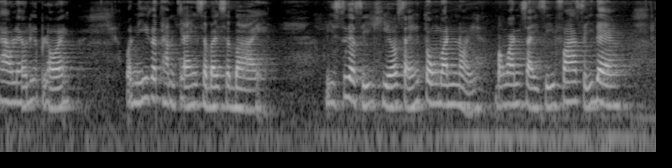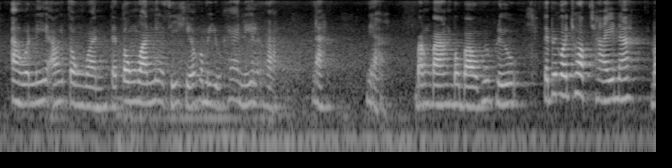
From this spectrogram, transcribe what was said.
ข้าวแล้วเรียบร้อย วันนี้ก็ทำใจให้สบายๆ มีเสื้อสีเขียวใส่ให้ตรงวันหน่อย บางวันใส่สีฟ้าสีแดงเอาวันนี้เอาให้ตรงวัน แต่ตรงวันเนี่ยสีเขียวก็มีอยู่แค่นี้แหละค่ะนะเนี่ยบางๆเบาๆพลิ้วๆแต่พี่ก็ชอบใช้นะ บ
